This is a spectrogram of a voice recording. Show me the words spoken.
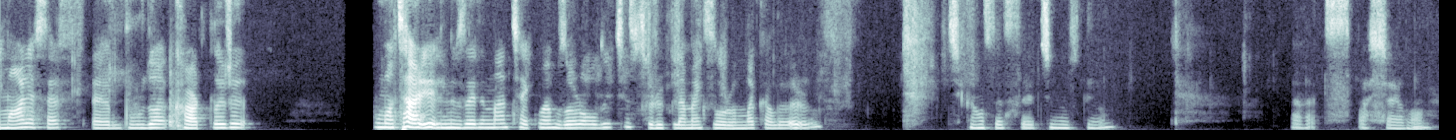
Maalesef e, burada kartları bu materyalin üzerinden çekmem zor olduğu için sürüklemek zorunda kalıyorum. Çıkan sesler için üzgünüm. Evet, başlayalım.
